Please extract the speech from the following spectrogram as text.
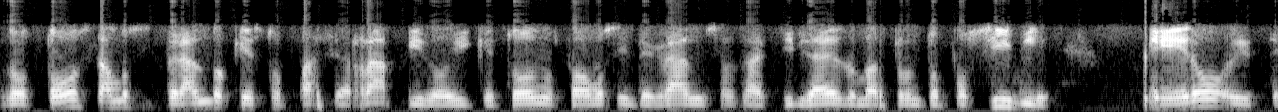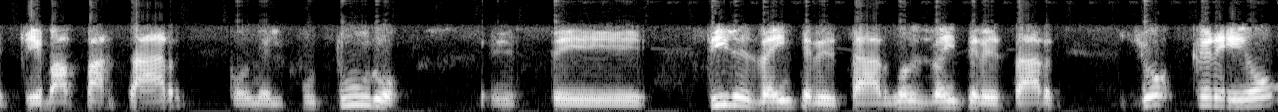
No, todos estamos esperando que esto pase rápido y que todos nos podamos integrar en nuestras actividades lo más pronto posible. Pero, este, ¿qué va a pasar con el futuro? Este, sí les va a interesar, no les va a interesar. Yo creo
